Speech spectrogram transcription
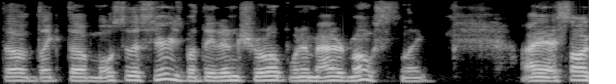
the like the most of the series, but they didn't show up when it mattered most. Like I, I saw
